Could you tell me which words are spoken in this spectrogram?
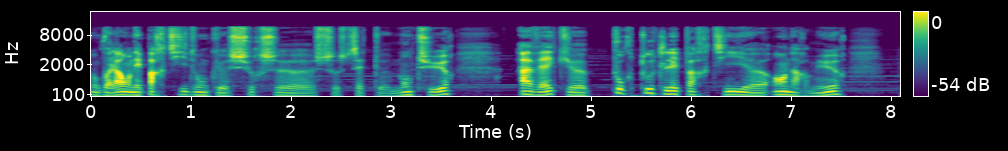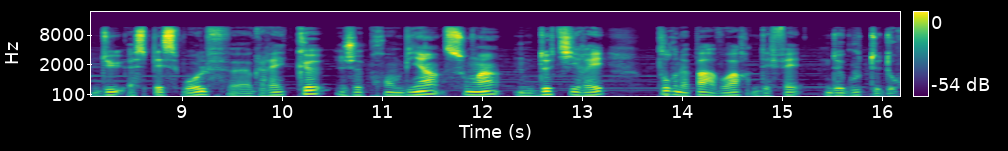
Donc voilà, on est parti donc euh, sur, cette monture avec euh, pour toutes les parties euh, en armure du Space Wolf Grey que je prends bien soin de tirer pour ne pas avoir d'effet de goutte d'eau.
